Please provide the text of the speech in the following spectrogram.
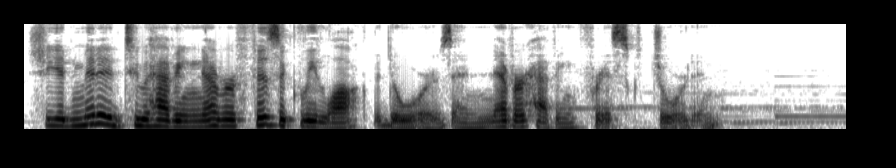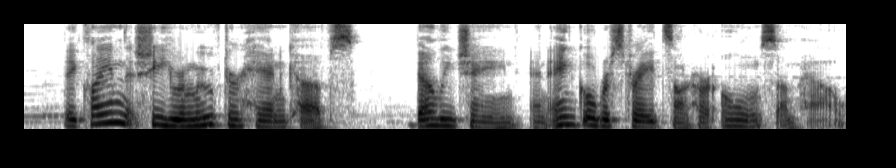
She admitted to having never physically locked the doors and never having frisked Jorden. They claim that she removed her handcuffs, belly chain, and ankle restraints on her own somehow.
